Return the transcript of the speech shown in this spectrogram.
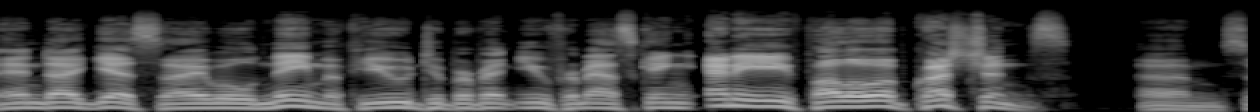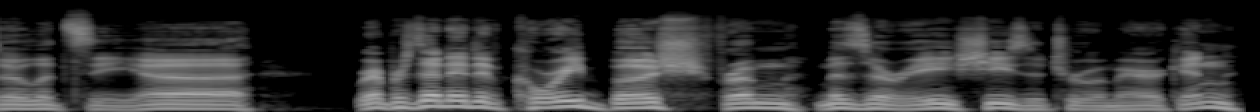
And I guess I will name a few to prevent you from asking any follow up questions. Um, so let's see. Uh, Representative Cori Bush from Missouri, she's a true American.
